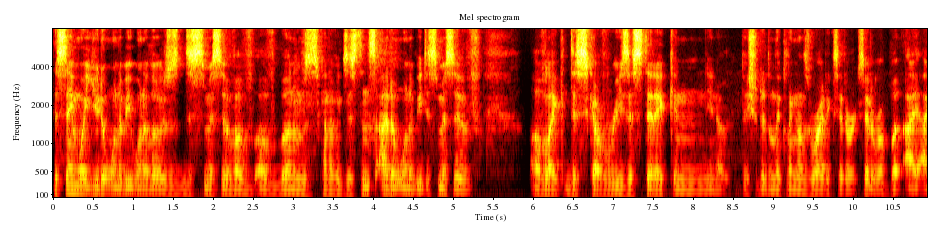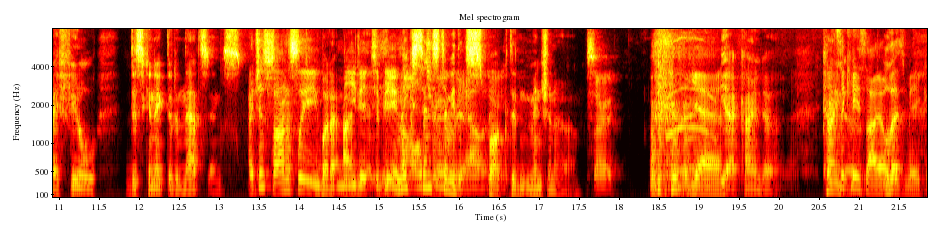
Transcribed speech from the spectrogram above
the same way you don't want to be one of those dismissive of of Burnham's kind of existence. I don't want to be dismissive of like Discovery's aesthetic, and you know they should have done the Klingons right, etc., etc. But I I feel disconnected in that sense. I just honestly but need I, it to be. It makes sense to me reality. that Spock didn't mention her. Sorry. yeah. Yeah. Kinda. Kinda. That's the case I always well, that, make.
